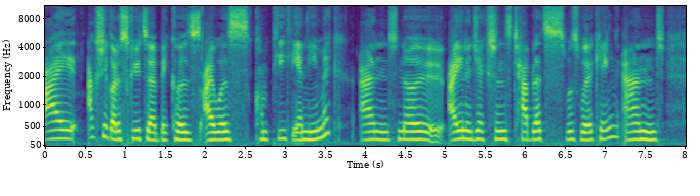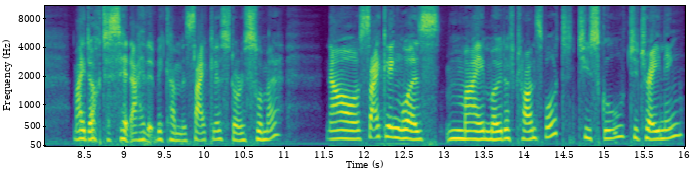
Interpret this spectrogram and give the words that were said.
I actually got a scooter because I was completely anemic and no iron injections, tablets was working. And my doctor said I had become a cyclist or a swimmer. Now, cycling was my mode of transport to school, to training.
